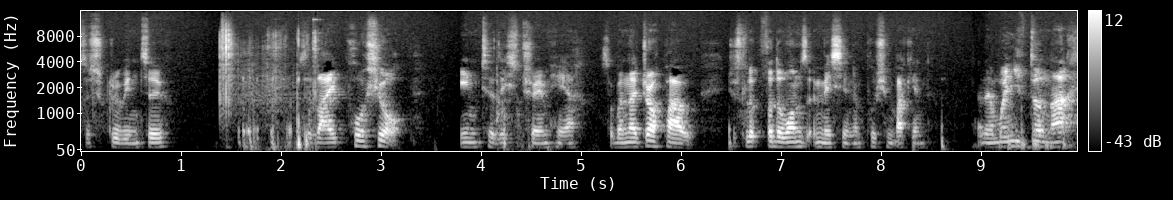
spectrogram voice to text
to screw into. So they push up into this trim here. So when they drop out just look for the ones that are missing and push them back in. And then when you've done that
